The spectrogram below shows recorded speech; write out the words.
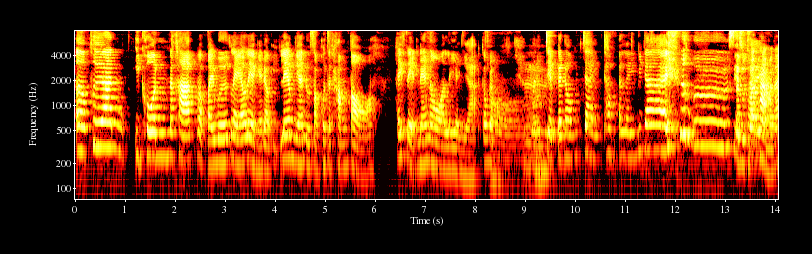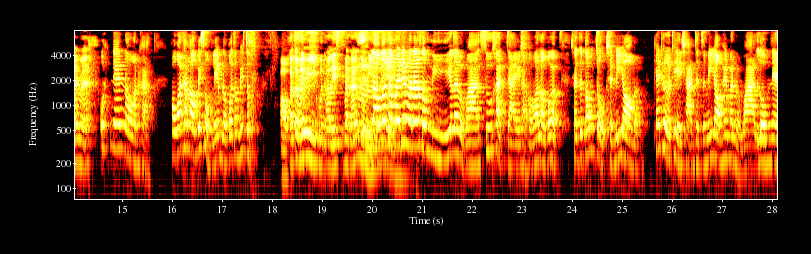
เออเพื่อนอีกคนนะคะแบบไปเวิร์กแล้วอะไรอย่างเงี้ยเดี๋ยวเล่มเนี้ยหนูสองคนจะทำต่อ ให้เสร็จแน่นอนอะไรอย่างเงี้ย ก็แบบอ๋อมันเจ็บกระดองใจทำอะไรไม่ได้เสียแต่สุดท้ายใจผ่านมาได้ไหมโอ๊ยแน่นอนค่ะ เพราะว่าถ้าเราไม่ส่งเล่มเราก็จะไม่จบ อ๋อก็จะไม่มีคุณอลิสมานั่งตรงนี้ เราก็จะไม่นั่นเองได้มานั่งตรงนี้ก็เลยแบบว่าสู้ขัดใจค่ะ เพราะว่าเราก็แบบฉันจะต้องจบฉันไม่ยอมแบบ แค่เธอเทฉันฉันจะไม่ยอมให้มันแบบว่าล้มแน่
